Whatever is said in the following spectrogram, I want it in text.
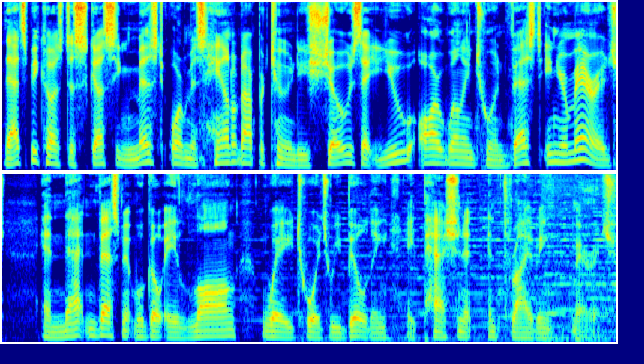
That's because discussing missed or mishandled opportunities shows that you are willing to invest in your marriage and that investment will go a long way towards rebuilding a passionate and thriving marriage.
